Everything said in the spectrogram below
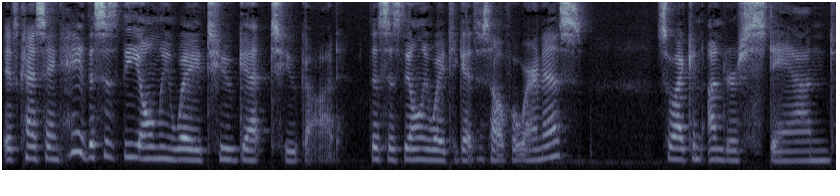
it's kind of saying, hey, this is the only way to get to God. This is the only way to get to self awareness. So I can understand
